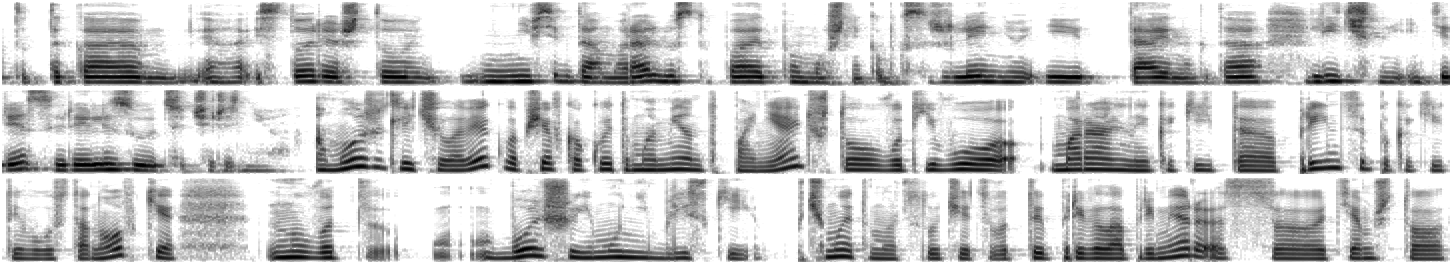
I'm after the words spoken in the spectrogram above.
тут такая э, история, что не всегда мораль выступает помощником, к сожалению, и да, иногда личные интересы реализуются через нее. А может ли человек вообще в какой-то момент понять, что вот его моральные какие-то принципы, какие-то его установки, ну вот больше ему не близки? Почему это может случиться? Вот ты привела пример с тем, что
